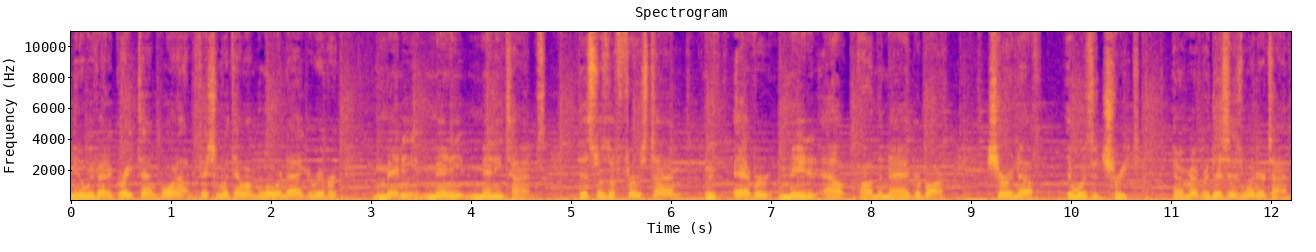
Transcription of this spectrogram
You know, we've had a great time going out and fishing with him on the lower Niagara River many, many, many times. This was the first time we've ever made it out on the Niagara Bar. Sure enough, it was a treat. Now remember, this is wintertime.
